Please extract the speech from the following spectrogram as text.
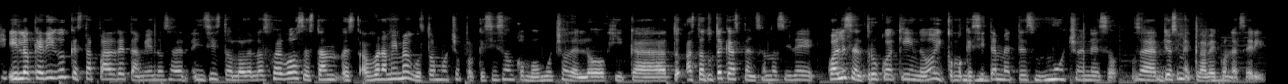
Y lo que digo que está padre también, o sea, insisto, lo de los juegos están, está- bueno, a mí me gustó mucho porque sí son como mucho de lógica. Hasta tú te quedas pensando así de, ¿cuál es el truco aquí, no? Y como que sí te metes mucho en eso. O sea, yo sí me clavé con la serie.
